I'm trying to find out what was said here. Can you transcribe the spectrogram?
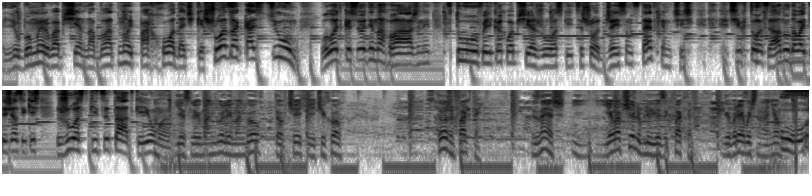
Любомир вообще на блатной походочке. Що за костюм? Володька сьогодні наглажений, в туфельках вообще жорсткий. Це що, Джейсон Стетхем? Чи, чи хто це? А ну давайте зараз якісь жорсткі цитатки, йомаю. Если у Монголии монгол, то в Чехии чехол. Тоже факты. Знаешь, я вообще люблю язык фактов. Говорю обычно на нем. О,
